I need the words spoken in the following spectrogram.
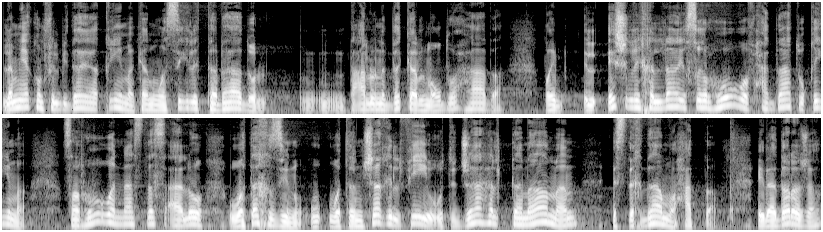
لم يكن في البداية قيمة كان وسيلة تبادل. تعالوا نتذكر الموضوع هذا. طيب إيش اللي خلاه يصير هو في حد ذاته قيمة؟ صار هو الناس تسعى له وتخزنه وتنشغل فيه وتتجاهل تماما استخدامه حتى. إلى درجة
